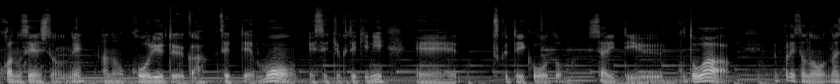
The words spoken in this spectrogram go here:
他の選手とのねあの交流というか接点も積極的に、えー、作っていこうとしたりっていうことはやっぱりその馴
